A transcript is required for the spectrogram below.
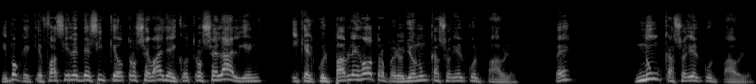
Sí, porque qué fácil es decir que otro se vaya y que otro se alguien y que el culpable es otro, pero yo nunca soy el culpable. ¿Ves? Nunca soy el culpable.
